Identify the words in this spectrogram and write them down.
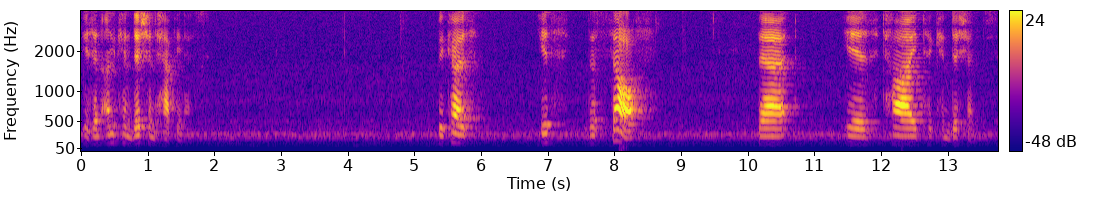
is an unconditioned happiness. Because it's the self that is tied to conditions.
